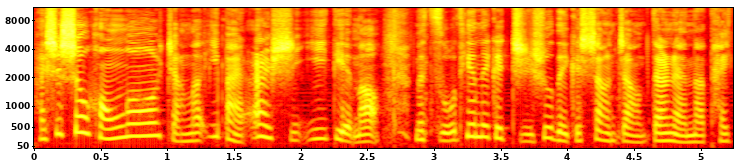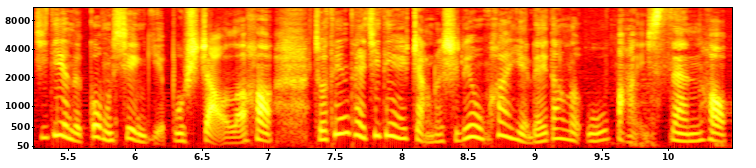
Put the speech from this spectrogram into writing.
还是收红哦，涨了一百二十一点哦。那昨天那个指数的一个上涨，当然呢，台积电的贡献也不少了哈。昨天台积电也涨了十六块，也来到了五百三哈。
